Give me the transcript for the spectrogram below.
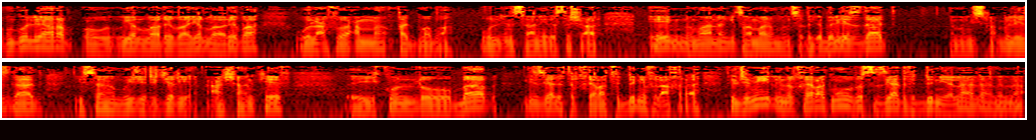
ونقول يا رب ويلا رضا يلا رضا والعفو عما قد مضى. والإنسان إذا استشعر إنه ما نقص ماله من صدقة بل يزداد لما يسمع بل يزداد يساهم ويجري جري عشان كيف يكون له باب لزيادة الخيرات في الدنيا وفي الآخرة. الجميل أن الخيرات مو بس زيادة في الدنيا لا لا لا لا.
